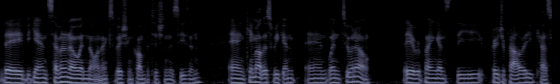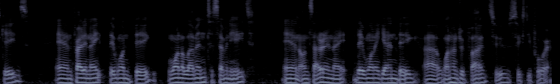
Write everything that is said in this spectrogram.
They began 7 0 in non exhibition competition this season and came out this weekend and went 2 0. They were playing against the Fraser Valley Cascades, and Friday night they won big, 111 to 78. And on Saturday night they won again big, uh, 105 to 64.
